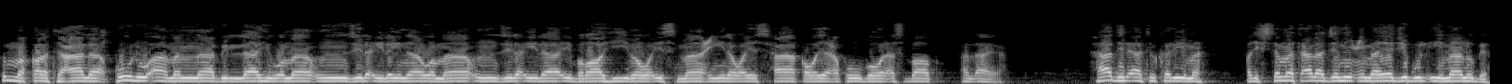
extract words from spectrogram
ثم قال تعالى قولوا آمنا بالله وما أنزل إلينا وما أنزل إلى إبراهيم وإسماعيل وإسحاق ويعقوب والأسباط. الآية. هذه الآية الكريمة قد اشتملت على جميع ما يجب الإيمان به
